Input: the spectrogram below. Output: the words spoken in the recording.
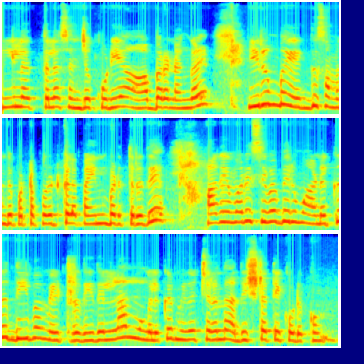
நீளத்தில் செஞ்சக்கூடிய ஆபரணங்கள் இரும்பு எஃகு சம்மந்தப்பட்ட பொருட்களை பயன்படுத்துறது. அதே மாதிரி சிவபெருமானுக்கு தீபம் ஏற்றுறது. இதெல்லாம் உங்களுக்கு மிகச்சிறந்த அதிர்ஷ்டத்தை கொடுக்கும்.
